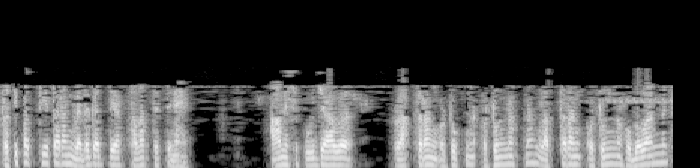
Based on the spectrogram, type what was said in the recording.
ප්‍රතිපත්තිය තරම් වැදගත් දෙයක් තවත් ඇත්තේ නැහැ. ආමිෂ පූජාව රත්තරන් ඔටුන්නක් නම් රත්තරන් ඔටුන්න හොබවන්නට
